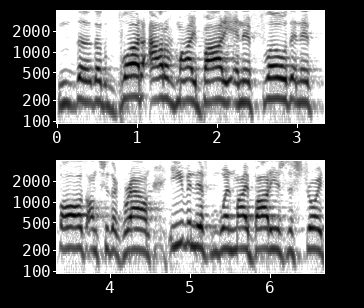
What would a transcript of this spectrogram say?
the, the blood out of my body and it flows and it falls onto the ground, even if when my body is destroyed,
